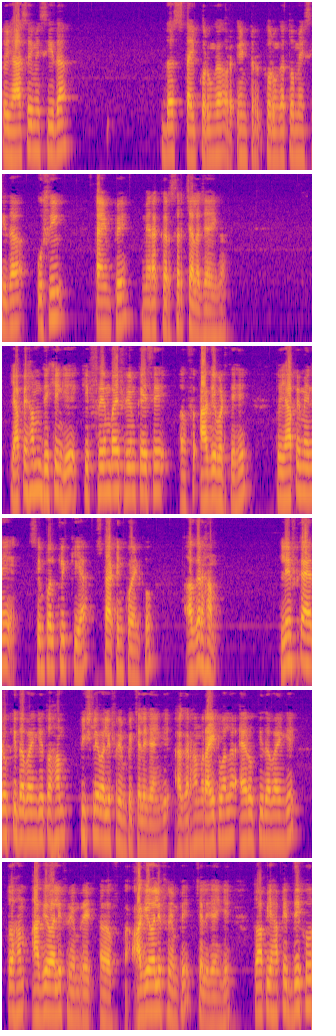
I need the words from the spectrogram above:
तो यहाँ से मैं सीधा 10 टाइप करूँगा और एंटर करूँगा तो मैं सीधा उसी टाइम पे मेरा कर्सर चला जाएगा। यहाँ पे हम देखेंगे कि फ्रेम बाय फ्रेम कैसे आगे बढ़ते हैं। तो यहाँ पे मैंने सिंपल क्लिक किया स्टार्टिंग पॉइंट को। अगर हम लेफ़्ट का एरो की दबाएँगे तो हम पिछले वाले फ्रेम पे चले जाएँगे। अगर हम राइट वाला एरो की दबाएँगे तो हम आगे वाले फ्रेम रेट आगे वाले फ्रेम पे चले जाएँगे। तो आप यहाँ पे देखो,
